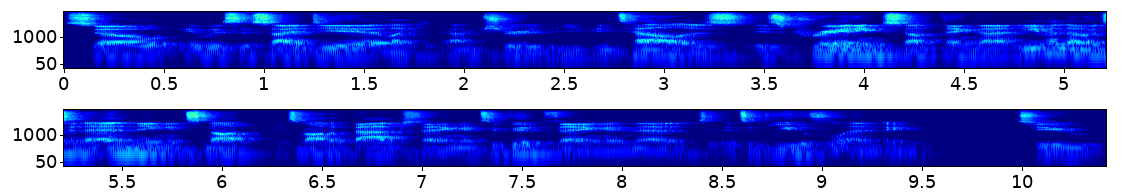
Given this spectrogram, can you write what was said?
So it was this idea, like I'm sure that you can tell, is is creating something that even though it's an ending, it's not it's not a bad thing. It's a good thing, and that it's, it's a beautiful ending to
